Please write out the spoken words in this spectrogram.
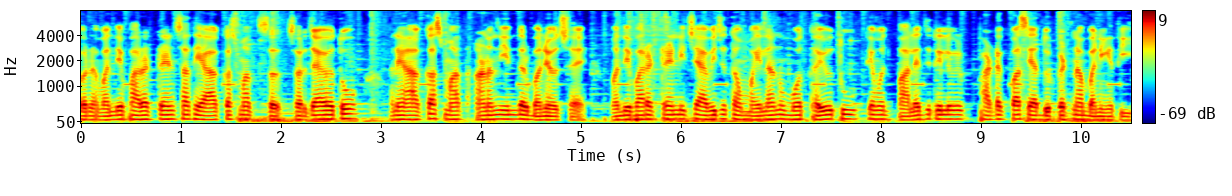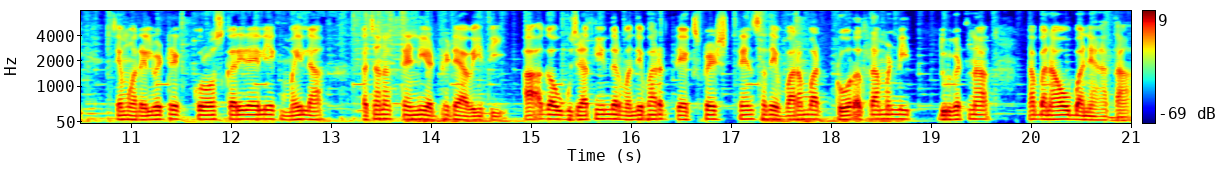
વંદે ભારત ટ્રેન સાથે આ અકસ્માત સર્જાયો હતો. અને આ અકસ્માત આણંદની અંદર બન્યો છે. વંદે ભારત ટ્રેન નીચે આવી જતા મહિલાનું મોત થયું હતું. તેમજ ભાલેજ રેલવે ફાટક પાસે આ દુર્ઘટના બની હતી, જેમાં રેલવે ટ્રેક ક્રોસ કરી રહેલી એક મહિલા અચાનક ટ્રેનની અડફેટે આવી હતી. આ અગાઉ ગુજરાતની અંદર વંદે ભારત એક્સપ્રેસ ટ્રેન સાથે વારંવાર ઢોર અથડામણની દુર્ઘટનાના બનાવો બન્યા હતા.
